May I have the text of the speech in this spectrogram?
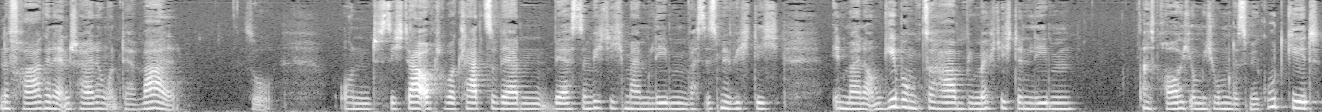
eine Frage der Entscheidung und der Wahl. So. Und sich da auch darüber klar zu werden, wer ist denn wichtig in meinem Leben, was ist mir wichtig in meiner Umgebung zu haben, wie möchte ich denn leben was brauche ich um mich herum, dass es mir gut geht?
